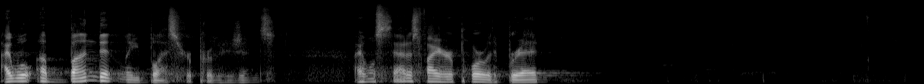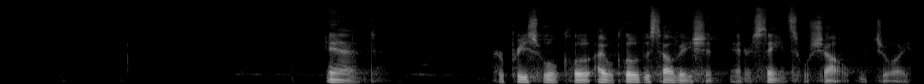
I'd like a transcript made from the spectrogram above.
I will abundantly bless her provisions. I will satisfy her poor with bread. And her priests will clothe, I will clothe with salvation, and her saints will shout with joy.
